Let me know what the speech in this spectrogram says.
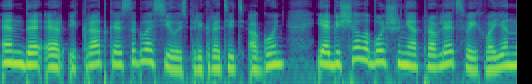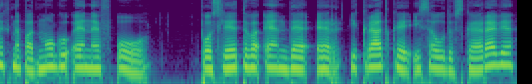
НДР и краткое согласилась прекратить огонь и обещала больше не отправлять своих военных на подмогу НФО. После этого НДР и Краткая и Саудовская Аравия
